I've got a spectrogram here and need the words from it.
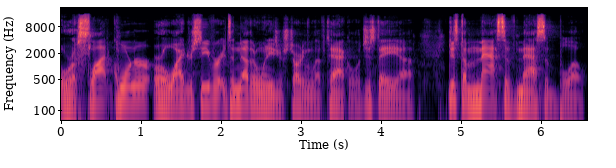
or a slot corner or a wide receiver. It's another when he's your starting left tackle. Just a uh, Just a massive, massive blow.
